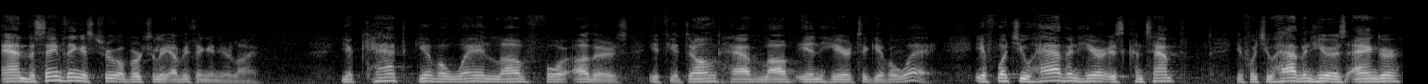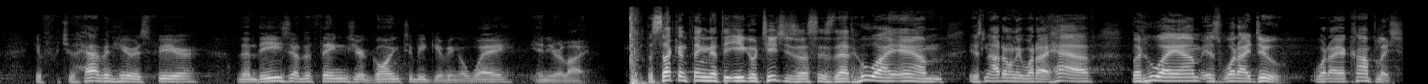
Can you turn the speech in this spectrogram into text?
And the same thing is true of virtually everything in your life. You can't give away love for others if you don't have love in here to give away. If what you have in here is contempt, if what you have in here is anger, if what you have in here is fear, then these are the things you're going to be giving away in your life. The second thing that the ego teaches us is that who I am is not only what I have, but who I am is what I do, what I accomplish.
